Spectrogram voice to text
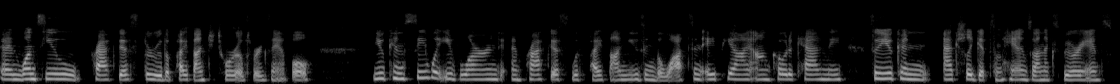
and once you practice through the Python tutorials, for example, you can see what you've learned and practice with Python using the Watson API on Codecademy. So you can actually get some hands-on experience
